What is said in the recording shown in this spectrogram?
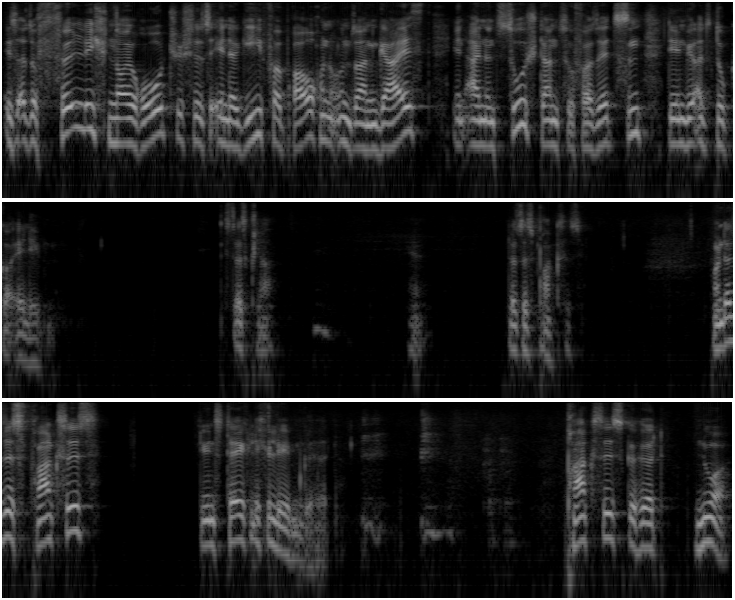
ist also völlig neurotisches Energieverbrauchen, unseren Geist in einen Zustand zu versetzen, den wir als Ducker erleben. Ist das klar? Ja. Das ist Praxis. Und das ist Praxis, die ins tägliche Leben gehört. Praxis gehört nur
